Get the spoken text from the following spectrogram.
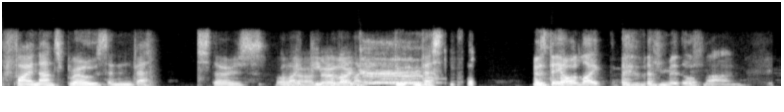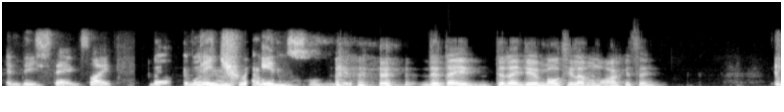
finance bros and investors, or like Yeah, people they're that like- like do investing because they are like the middleman in these things. Like No, They trade- did they did they do multi-level marketing?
